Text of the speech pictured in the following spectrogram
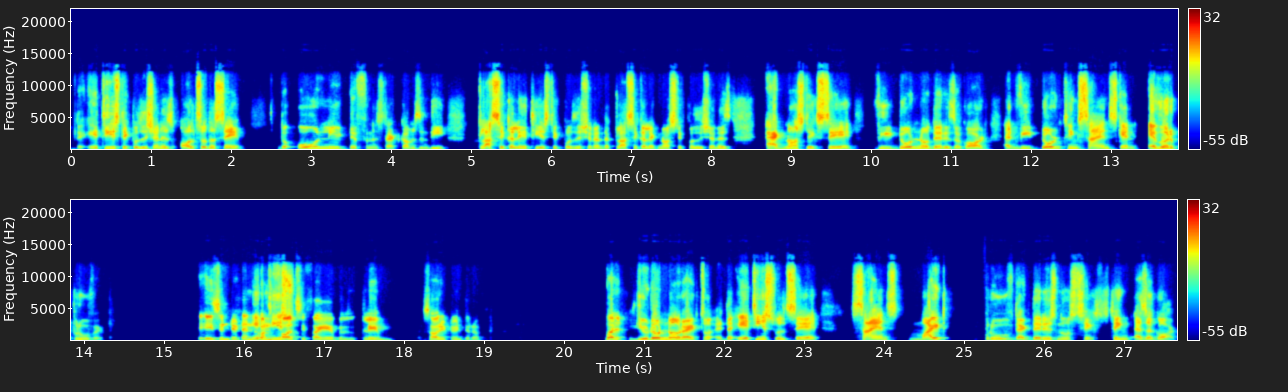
The atheistic position is also the same. The only difference that comes in the classical atheistic position and the classical agnostic position is agnostics say we don't know there is a god and we don't think science can ever prove it. Isn't it an Atheist, unfalsifiable claim sorry to interrupt. Well you don't know right? So the atheist will say science might prove that there is no such thing as a god.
